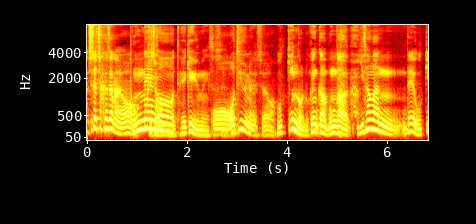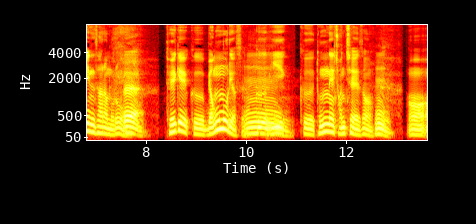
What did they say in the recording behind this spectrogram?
진짜 착하잖아요. 동네에서 되게 유명했었어요. 어, 어떻게 유명했어요? 웃긴 걸로. 그러니까 뭔가 이상한데 웃긴 사람으로 예. 되게 그 명물이었어요. 음. 그이그 동네 전체에서 음. 어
